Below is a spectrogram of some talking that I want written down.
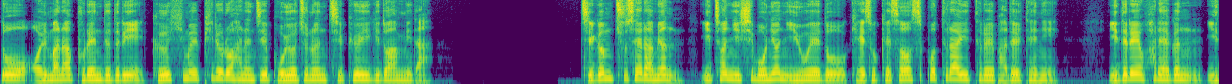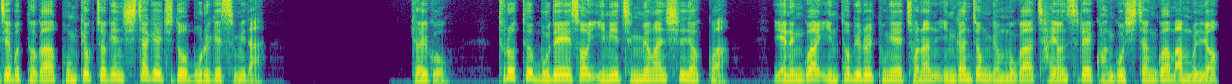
또 얼마나 브랜드들이 그 힘을 필요로 하는지 보여주는 지표이기도 합니다. 지금 추세라면 2025년 이후에도 계속해서 스포트라이트를 받을 테니 이들의 활약은 이제부터가 본격적인 시작일지도 모르겠습니다. 결국 트로트 무대에서 이미 증명한 실력과 예능과 인터뷰를 통해 전한 인간적 면모가 자연스레 광고 시장과 맞물려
